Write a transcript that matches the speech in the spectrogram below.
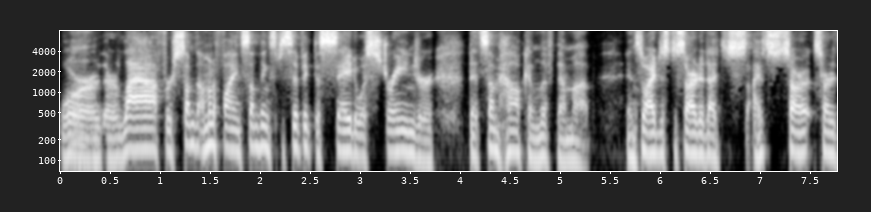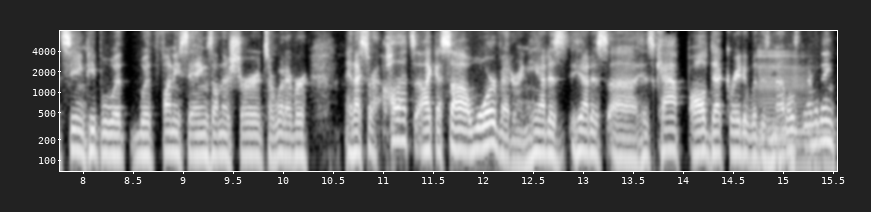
or their laugh or something, I'm going to find something specific to say to a stranger that somehow can lift them up. And so I just decided I just, I start, started seeing people with with funny sayings on their shirts or whatever, and I started. Oh, that's like I saw a war veteran. He had his he had his uh, his cap all decorated with his medals and Mm. everything.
